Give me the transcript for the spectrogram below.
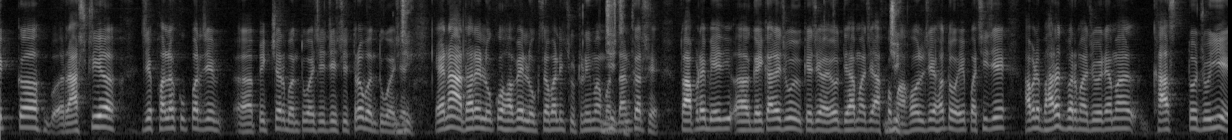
એક રાષ્ટ્રીય જે ફલક ઉપર જે પિક્ચર બનતું હોય છે જે ચિત્ર બનતું હોય છે એના આધારે લોકો હવે લોકસભાની ચૂંટણીમાં મતદાન કરશે. તો આપણે બે ગઈકાલે જોયું કે જે અયોધ્યામાં જે આખો માહોલ જે હતો એ પછી જે આપણે ભારતભરમાં જોયું એમાં ખાસ તો જોઈએ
